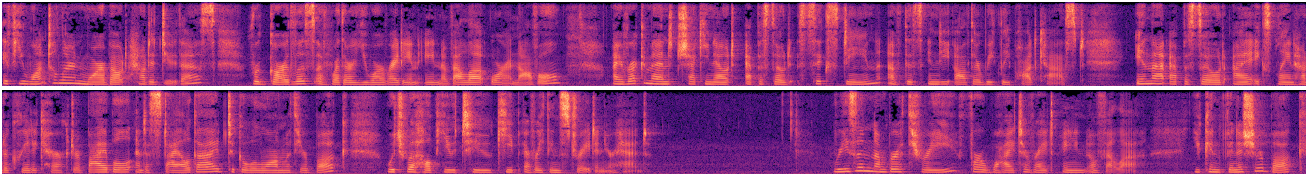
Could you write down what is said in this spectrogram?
If you want to learn more about how to do this, regardless of whether you are writing a novella or a novel, I recommend checking out episode 16 of this Indie Author Weekly podcast. In that episode, I explain how to create a character Bible and a style guide to go along with your book, which will help you to keep everything straight in your head. Reason number three for why to write a novella you can finish your book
